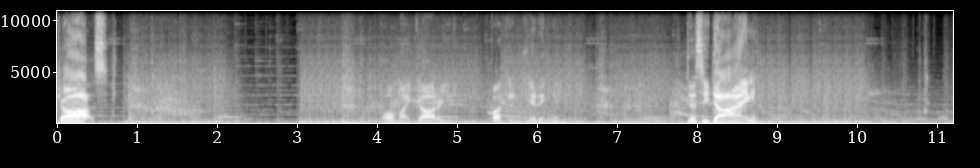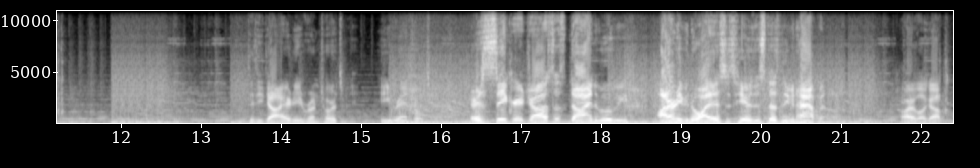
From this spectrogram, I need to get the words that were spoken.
Jaws! Oh my god, are you fucking kidding me? Does he die? Did he die or did he run towards me? He ran towards me. There's a secret. Jaws doesn't die in the movie. I don't even know why this is here. This doesn't even happen. Alright, well, I got him.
